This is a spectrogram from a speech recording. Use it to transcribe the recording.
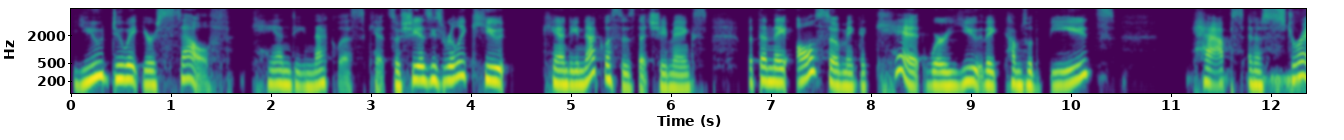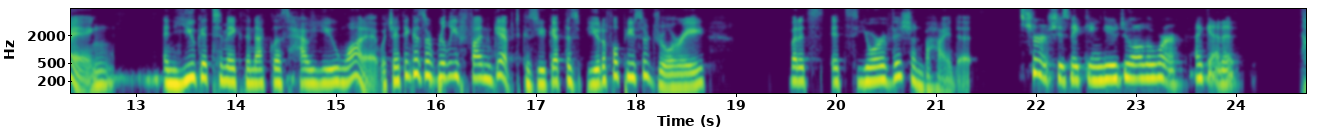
you do it yourself candy necklace kit. So she has these really cute candy necklaces that she makes, but then they also make a kit where you they comes with beads, caps and a string and you get to make the necklace how you want it, which I think is a really fun gift because you get this beautiful piece of jewelry, but it's it's your vision behind it. Sure, she's making you do all the work. I get it.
